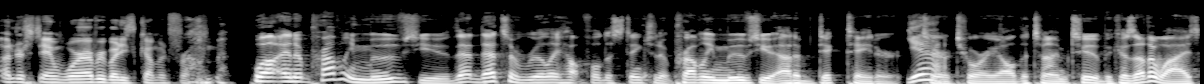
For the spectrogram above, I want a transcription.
understand where everybody's coming from. Well, and it probably moves you. That that's a really helpful distinction. It probably moves you out of dictator Yeah. territory all the time too, because otherwise,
